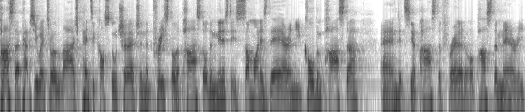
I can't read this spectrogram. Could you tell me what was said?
pastor. Perhaps you went to a large Pentecostal church and the priest or the pastor or the minister is someone is there and you call them pastor and it's you know Pastor Fred or Pastor Mary.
